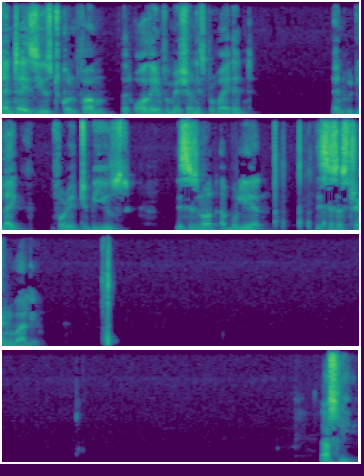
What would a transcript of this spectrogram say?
Enter is used to confirm that all the information is provided and we'd like for it to be used. This is not a boolean. This is a string value. Lastly,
